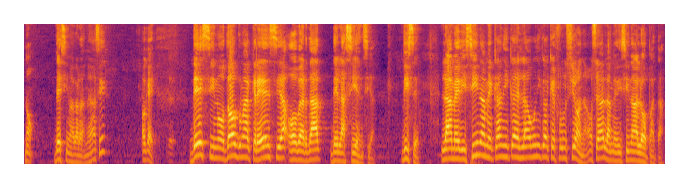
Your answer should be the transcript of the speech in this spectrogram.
No, décima verdad, ¿no es así? Ok. Décimo dogma, creencia o verdad de la ciencia. Dice, la medicina mecánica es la única que funciona, o sea, la medicina alópata.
